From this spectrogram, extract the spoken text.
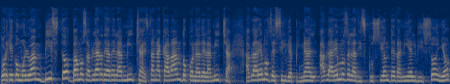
porque como lo han visto, vamos a hablar de Adela Micha, están acabando con Adela Micha, hablaremos de Silvia Pinal, hablaremos de la discusión de Daniel Bisoño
